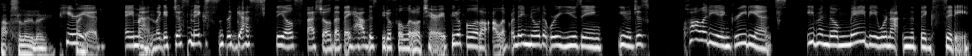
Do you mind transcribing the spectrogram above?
Absolutely. Period. Thank- Amen. Like it just makes the guests feel special that they have this beautiful little cherry, beautiful little olive, or they know that we're using, you know, just quality ingredients, even though maybe we're not in the big city.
